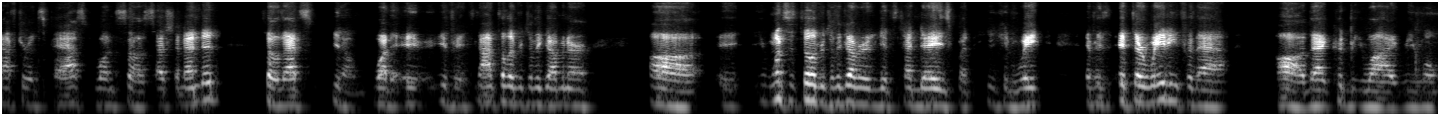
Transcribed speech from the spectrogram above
after it's passed once uh, session ended. So that's you know what if it's not delivered to the governor. It, once it's delivered to the governor, he gets ten days, but he can wait. If if they're waiting for that, uh, that could be why we won't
